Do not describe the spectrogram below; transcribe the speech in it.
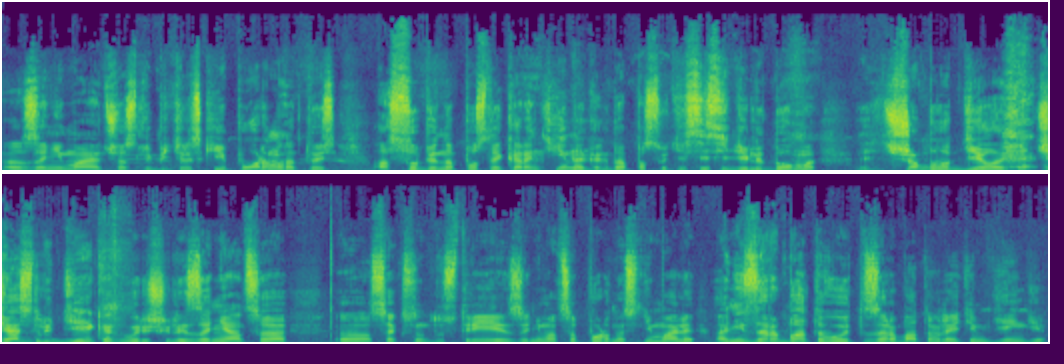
занимают сейчас любительские порно, то есть особенно после карантина, когда по сути все сидели дома, что было делать? Часть людей как бы решили заняться э, секс-индустрией, заниматься порно, снимали, они зарабатывают, зарабатывали этим деньги.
